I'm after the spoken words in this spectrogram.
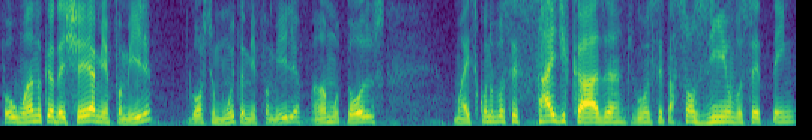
Foi o ano que eu deixei a minha família, gosto muito da minha família, amo todos, mas quando você sai de casa, que quando você está sozinho, você tem,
